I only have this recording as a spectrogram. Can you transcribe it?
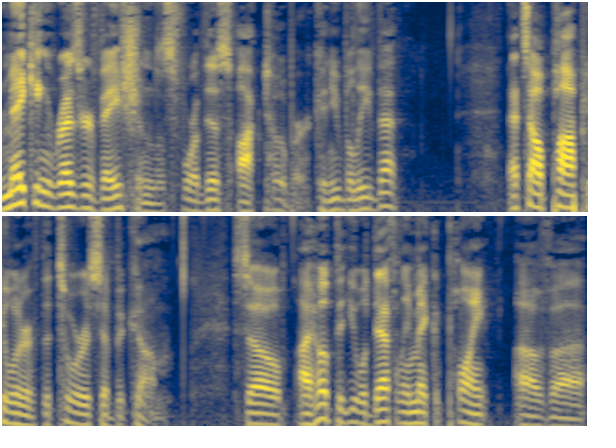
making reservations for this October. Can you believe that? That's how popular the tours have become. So I hope that you will definitely make a point of uh,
